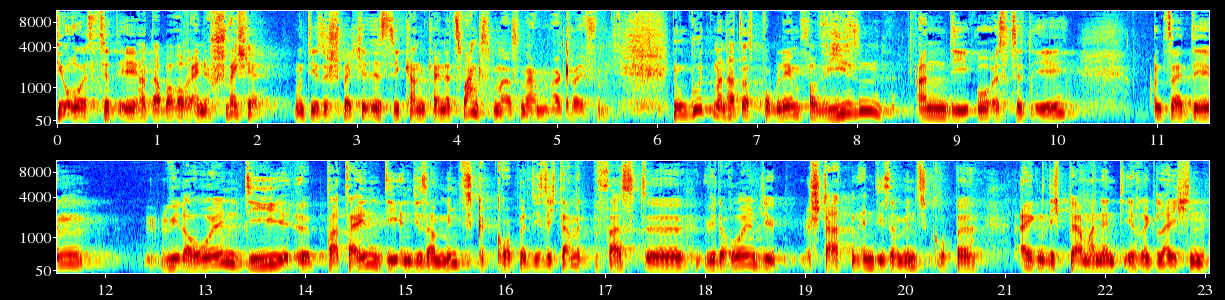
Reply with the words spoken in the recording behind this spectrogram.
Die OSZE hat aber auch eine Schwäche. Und diese Schwäche ist, sie kann keine Zwangsmaßnahmen ergreifen. Nun gut, man hat das Problem verwiesen an die OSZE. Und seitdem wiederholen die äh, Parteien, die in dieser Minsk-Gruppe, die sich damit befasst, äh, wiederholen die Staaten in dieser Minsk-Gruppe eigentlich permanent ihre gleichen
